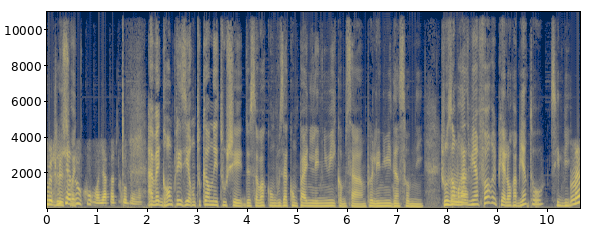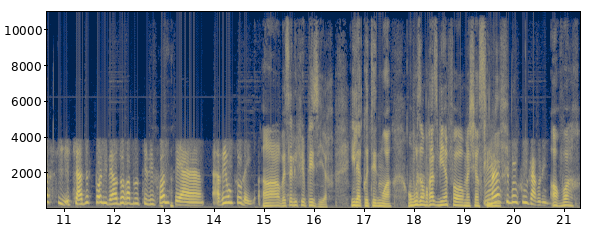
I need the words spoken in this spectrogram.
Mais je je le souhaite. au courant, il n'y a pas de problème. Avec grand plaisir. En tout cas, on est touché de savoir qu'on vous accompagne les nuits comme ça, un peu les nuits d'insomnie. Je vous embrasse bien fort et puis alors à bientôt, Sylvie. Merci. Et tiens, dire Paul, il est adorable au téléphone, c'est un, un rayon de soleil. Ah, bah ça lui fait plaisir. Il est à côté de moi. On vous embrasse bien fort, ma chère Sylvie. Merci beaucoup, Caroline. Au revoir.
